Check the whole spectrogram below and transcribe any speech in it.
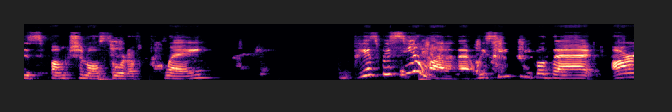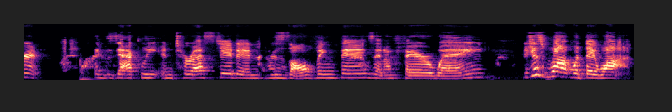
dysfunctional sort of play because we see a lot of that. We see people that aren't exactly interested in resolving things in a fair way. They just want what they want,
